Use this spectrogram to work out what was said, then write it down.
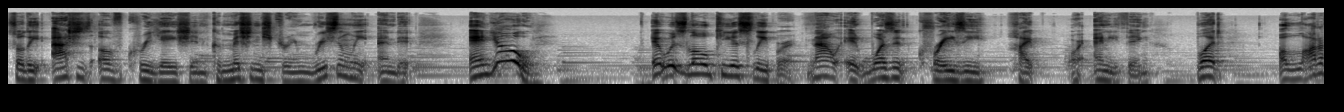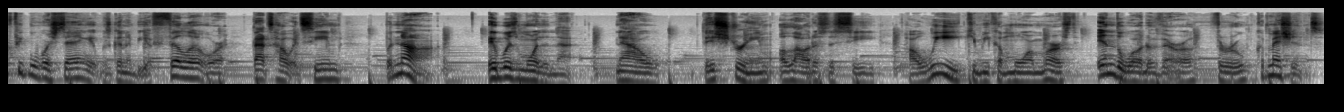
So the Ashes of Creation commission stream recently ended, and yo, it was low key a sleeper. Now it wasn't crazy hype or anything, but a lot of people were saying it was gonna be a filler or that's how it seemed, but nah, it was more than that. Now, this stream allowed us to see how we can become more immersed in the world of Vera through commissions.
